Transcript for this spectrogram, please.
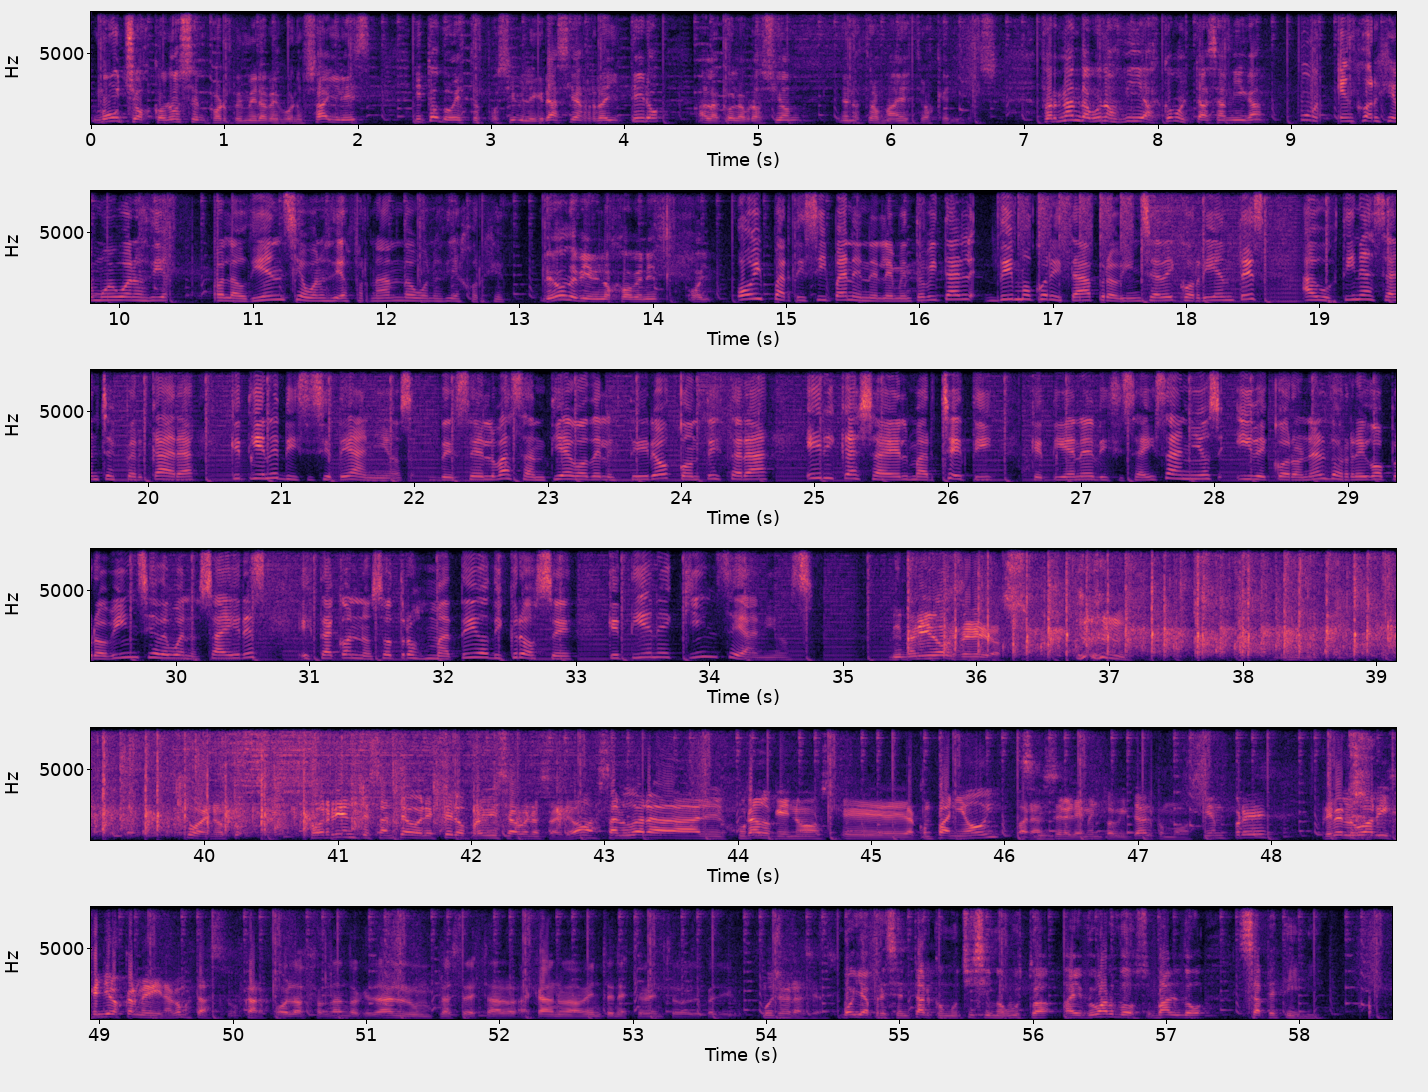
Muchos conocen por primera vez Buenos Aires y todo esto es posible gracias, reitero, a la colaboración de nuestros maestros queridos. Fernanda, buenos días, ¿cómo estás, amiga? Muy bien, Jorge, muy buenos días a la audiencia. Buenos días, Fernando. Buenos días, Jorge. ¿De dónde vienen los jóvenes hoy? Hoy participan en Elemento Vital de Mocoretá, provincia de Corrientes, Agustina Sánchez Percara, que tiene 17 años. De Selva, Santiago del Estero, contestará Erika Yael Marchetti, que tiene 16 años. Y de Coronel Dorrego, provincia de Buenos Aires, está con nosotros Mateo Di Croce, que tiene 15 años. Bienvenidos. Bienvenidos. bueno, Corrientes, Santiago del Estero, provincia de Buenos Aires. Vamos a saludar al jurado que nos eh, acompaña hoy para hacer elemento vital, como siempre. En primer lugar, ingeniero Oscar Medina, ¿cómo estás, Oscar? Hola, Fernando, ¿qué tal? Un placer estar acá nuevamente en este evento educativo. Muchas gracias. Voy a presentar con muchísimo gusto a Eduardo Osvaldo Zapetini.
